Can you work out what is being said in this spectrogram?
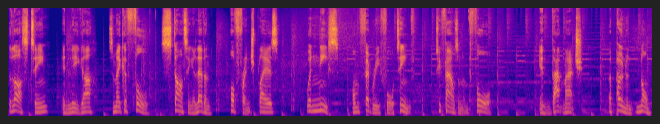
The last team in Liga to make a full starting 11 of French players were Nice on February 14, 2004. In that match, opponent Nantes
